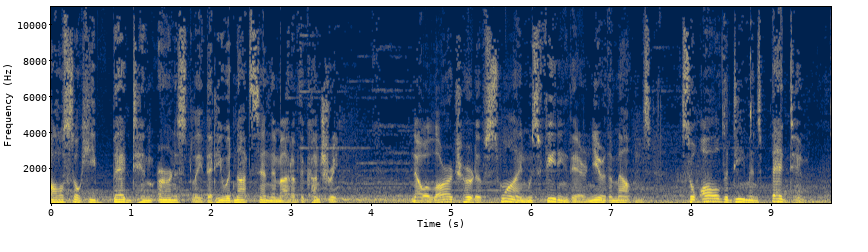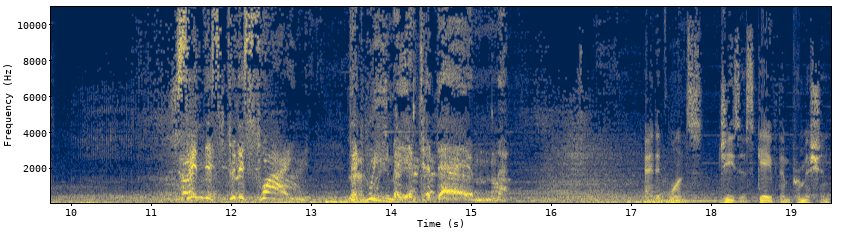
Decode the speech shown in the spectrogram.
Also he begged him earnestly that he would not send them out of the country. Now a large herd of swine was feeding there near the mountains, so all the demons begged him. Send us to the swine, that we may enter them. And at once Jesus gave them permission.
